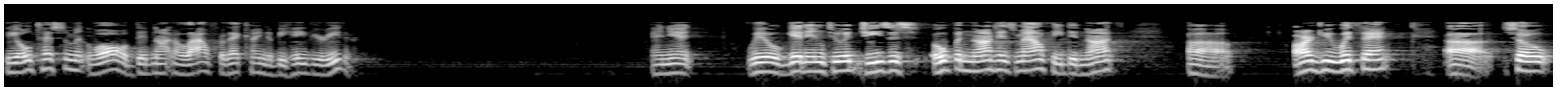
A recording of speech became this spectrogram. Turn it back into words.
the Old Testament law did not allow for that kind of behavior either. And yet, we'll get into it. Jesus opened not his mouth. He did not uh, argue with that. Uh, so,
